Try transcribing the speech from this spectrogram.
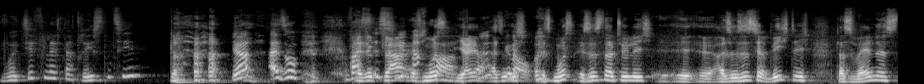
wollt ihr vielleicht nach Dresden ziehen? ja, also was also klar, ist hier es muss, ja, ja, ne? also genau. ich, es muss, es ist natürlich, äh, äh, also es ist ja wichtig, dass wenn es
